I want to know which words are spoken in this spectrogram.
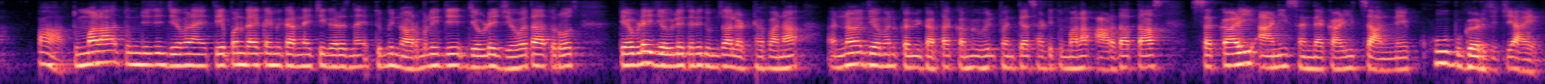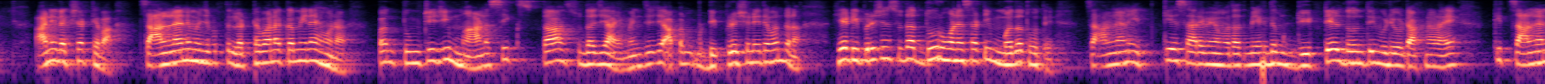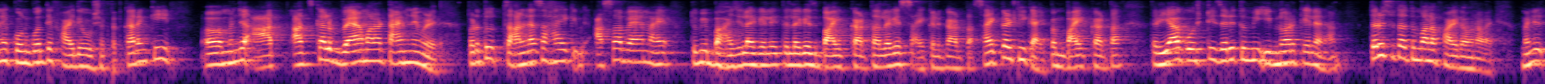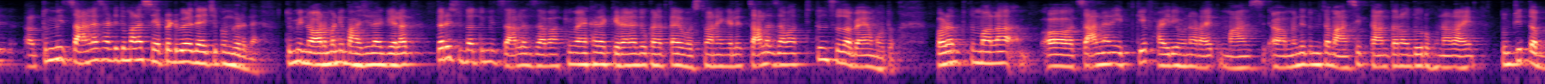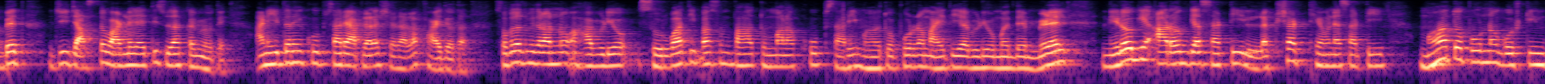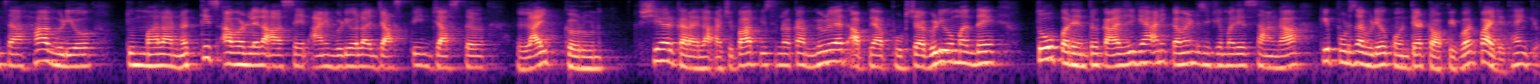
पहा तुम्हाला तुमचे जे जेवण आहे ते पण काही कमी करण्याची गरज नाही. तुम्ही नॉर्मली जे जेवढे जेवत आहात रोज तेवढे जेवले तरी तुमचा लठ्ठपणा न जेवण कमी करता कमी होईल. पण त्यासाठी तुम्हाला अर्धा तास सकाळी आणि संध्याकाळी चालणे खूप गरजेचे आहे. आणि लक्षात ठेवा चालण्याने म्हणजे फक्त लठ्ठपणा कमी नाही होणार पण तुमची जी मानसिकता सुद्धा जी आहे म्हणजे जे आपण डिप्रेशन येते म्हणतो ना हे डिप्रेशनसुद्धा दूर होण्यासाठी मदत होते. चालण्याने इतके सारे व्यायाम होतात. मी एकदम डिटेल दोन तीन व्हिडिओ टाकणार आहे. की चालण्याने कोणकोणते फायदे होऊ शकतात. कारण की म्हणजे आज आजकाल व्यायामाला टाईम नाही मिळत. परंतु चालण्याचा हा एक असा व्यायाम आहे तुम्ही भाजीला गेले तर लगेच बाईक काढता लगेच सायकल काढता. सायकल ठीक आहे पण बाईक काढता. तर या गोष्टी जरी तुम्ही इग्नोर केल्या ना तरीसुद्धा तुम्हाला फायदा होणार आहे. म्हणजे तुम्ही चालण्यासाठी तुम्हाला सेपरेट वेळ द्यायची पण गरज नाही. तुम्ही नॉर्मली भाजीला गेलात तरीसुद्धा तुम्ही चालत जावा किंवा एखाद्या किराणा दुकानात काही वस्तू आणायला गेले चालत जावा तिथून सुद्धा व्यायाम होतो. परंतु तुम्हाला चालण्याने इतके फायदे होणार आहेत मानस म्हणजे तुमचा मानसिक ताणतणाव दूर होणार आहे तुमची तब्येत जी जास्त वाढलेली आहे ती सुद्धा कमी होते आणि इतरही खूप सारे आपल्याला शरीराला फायदे होतात. सोबतच मित्रांनो हा व्हिडिओ सुरुवातीपासून पहा तुम्हाला खूप सारी महत्त्वपूर्ण माहिती या व्हिडिओमध्ये मिळेल. निरोगी आरोग्यासाठी लक्षात ठेवण्यासाठी महत्त्वपूर्ण गोष्टींचा हा व्हिडिओ तुम्हाला नक्कीच आवडलेला असेल आणि व्हिडिओला जास्तीत जास्त लाईक करून शेअर करायला अजिबात विसरू नका. मिळूयात आपल्या पुढच्या व्हिडिओमध्ये. तोपर्यंत काळजी घ्या आणि कमेंट सेक्शनमध्ये सांगा की पुढचा व्हिडिओ कोणत्या टॉपिकवर पाहिजे. थँक्यू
